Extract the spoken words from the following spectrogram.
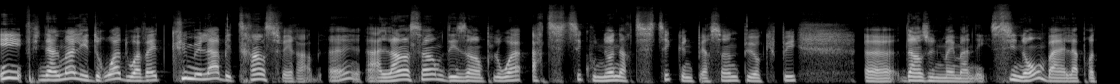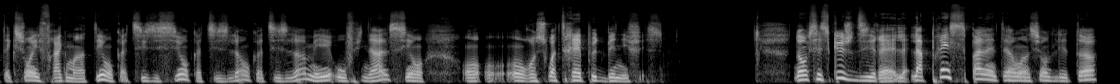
Et finalement, les droits doivent être cumulables et transférables hein, à l'ensemble des emplois artistiques ou non artistiques qu'une personne peut occuper euh, dans une même année. Sinon, ben, la protection est fragmentée. On cotise ici, on cotise là, on cotise là, mais au final, si on reçoit très peu de bénéfices. Donc, c'est ce que je dirais. La principale intervention de l'État,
